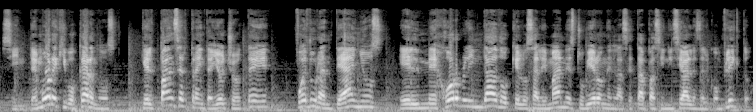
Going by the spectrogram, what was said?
sin temor a equivocarnos, que el Panzer 38T fue durante años el mejor blindado que los alemanes tuvieron en las etapas iniciales del conflicto.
